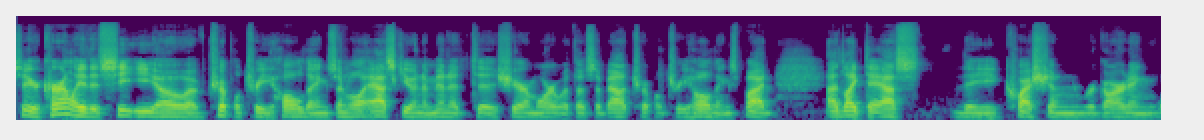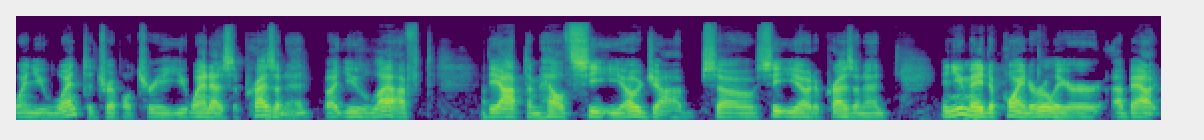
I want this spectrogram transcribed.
so you're currently the CEO of TripleTree Holdings, and we'll ask you in a minute to share more with us about TripleTree Holdings. But I'd like to ask the question regarding when you went to TripleTree, you went as the president, but you left the Optum Health CEO job. So, CEO to president. And you made the point earlier about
